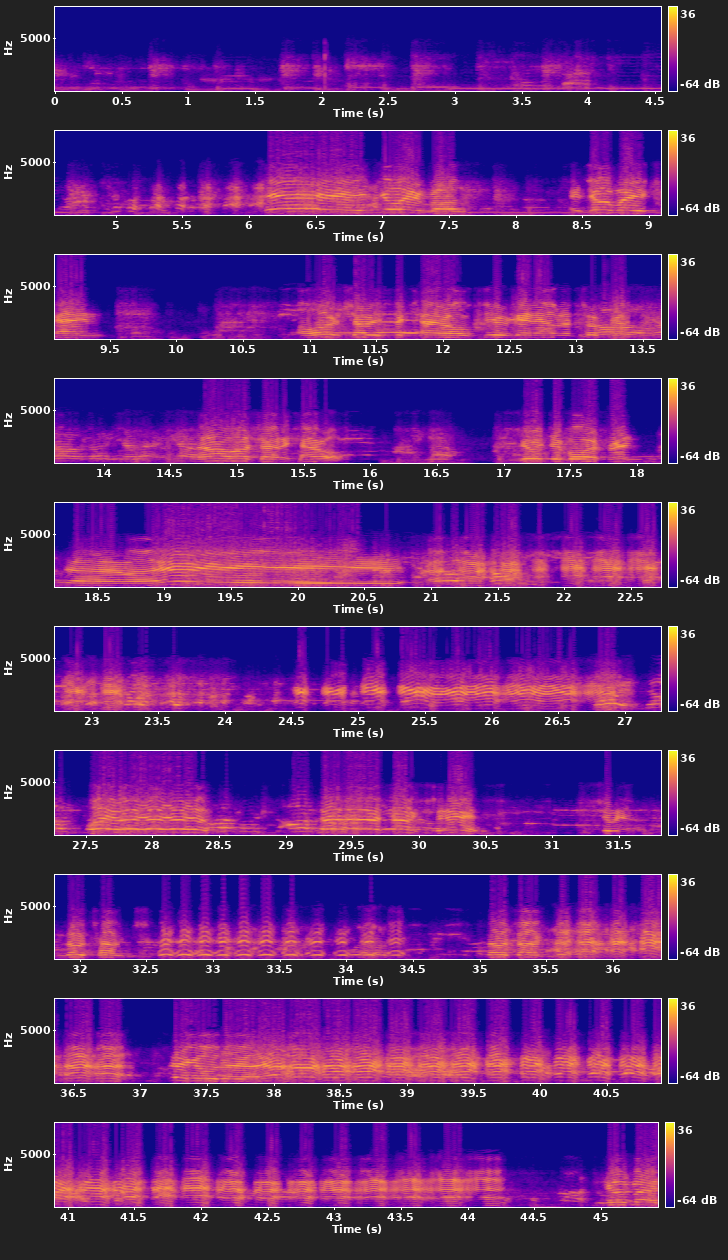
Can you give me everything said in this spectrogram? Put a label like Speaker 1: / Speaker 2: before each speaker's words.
Speaker 1: Yeah, enjoy it, Ron. Enjoy where you can. I won't show this to Carol, you're getting out of the
Speaker 2: Oh,
Speaker 1: tucker.
Speaker 2: no, don't show that.
Speaker 1: No, I won't show it to Carol.
Speaker 2: No.
Speaker 1: You and your boyfriend. Uh, well, hey!
Speaker 2: Wait,
Speaker 1: Wait, wait, wait, wait, wait.
Speaker 2: I was- I was-
Speaker 1: No, no, no, tongues. Here. We- No tongues. no tongues. there you go, there you go. Good man.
